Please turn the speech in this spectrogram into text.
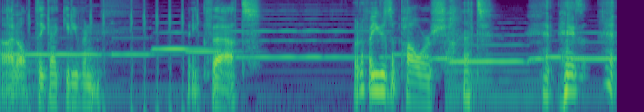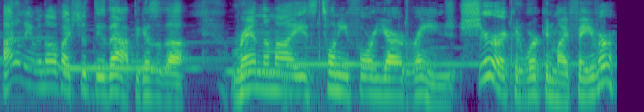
I don't think I could even make that. What if I use a power shot? I don't even know if I should do that because of the randomized 24 yard range. Sure, it could work in my favor,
